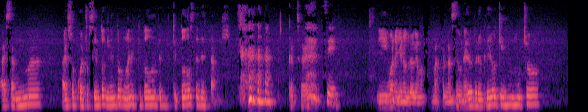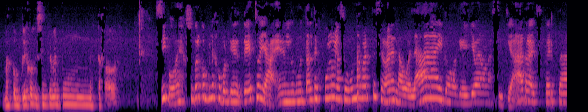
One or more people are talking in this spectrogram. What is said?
a esa misma, a esos 400, 500 weones que todos, que todos detestamos. ¿Cachai? Sí. Y bueno, yo no creo que McFarlane sea un héroe, pero creo que es mucho más complejo que simplemente un estafador. Sí, pues es súper complejo porque de hecho ya en el documental de Hulu la segunda parte se van en la volá y como que llevan a una psiquiatra experta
